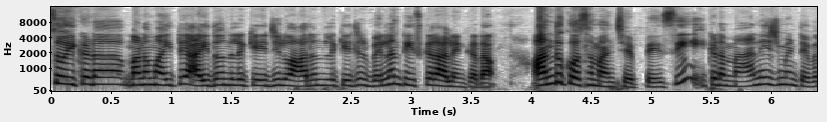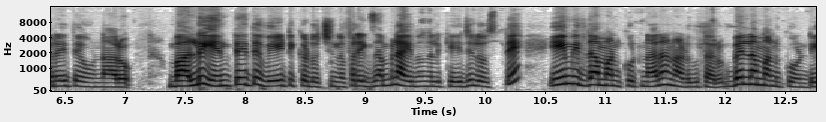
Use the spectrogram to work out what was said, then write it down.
సో ఇక్కడ మనం అయితే ఐదు వందల కేజీలు ఆరు వందల కేజీలు బెల్లం తీసుకురాలేం కదా. అందుకోసం అని చెప్పేసి ఇక్కడ మేనేజ్మెంట్ ఎవరైతే ఉన్నారో వాళ్ళు ఎంతైతే వెయిట్ ఇక్కడ వచ్చిందో ఫర్ ఎగ్జాంపుల్ ఐదు వందల కేజీలు వస్తే ఏమి ఇద్దాం అనుకుంటున్నారో అని అడుగుతారు. బెల్లం అనుకోండి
